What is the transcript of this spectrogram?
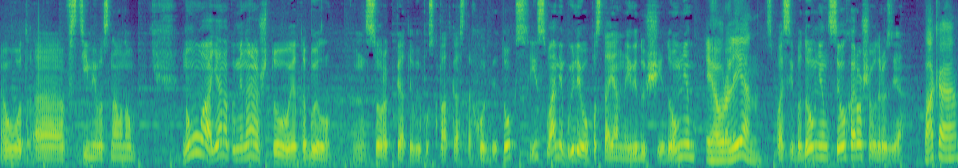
Вот, э, в стиме в основном. Ну, а я напоминаю, что это был 45-й выпуск подкаста Хобби Токс. И с вами были его постоянные ведущие Домнин и Аурлиен. Спасибо, Домнин. Всего хорошего, друзья. Пока.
